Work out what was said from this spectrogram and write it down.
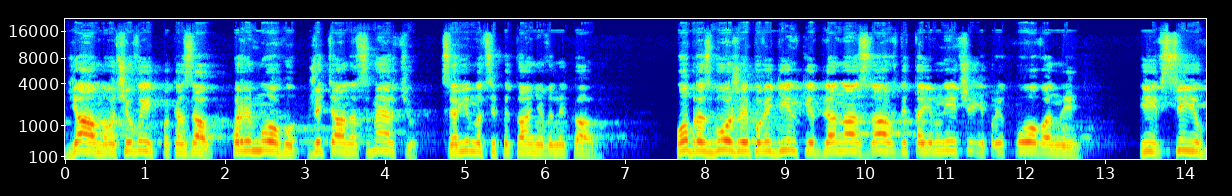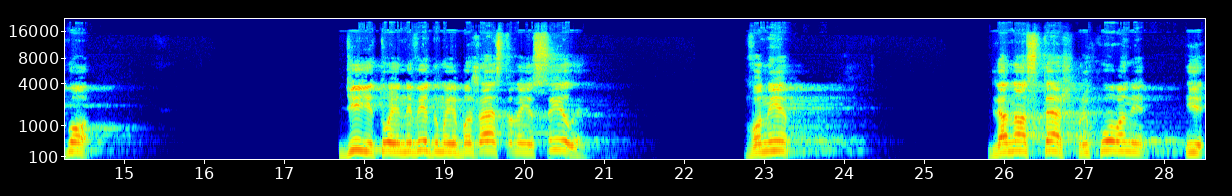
явно, очевидь, показав перемогу життя над смертю, все рівно ці питання виникали. Образ Божої поведінки для нас завжди таємничий і прихований. І всі його дії тої невидимої божественної сили, вони для нас теж приховані, і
